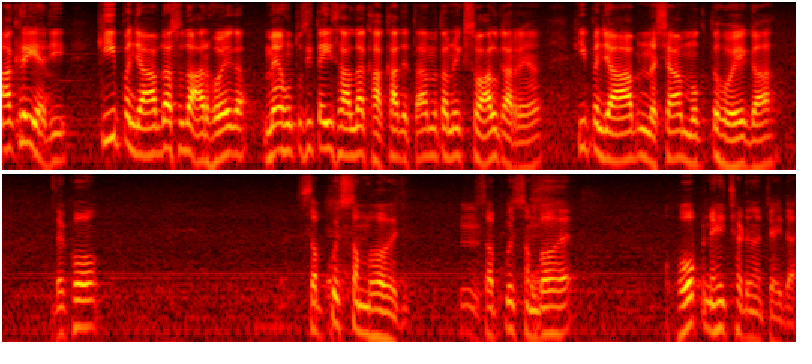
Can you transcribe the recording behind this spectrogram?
ਆਖਰੀ। ਹੈ ਜੀ। ਕੀ ਪੰਜਾਬ ਦਾ ਸੁਧਾਰ ਹੋਏਗਾ? ਮੈਂ ਹੁਣ ਤੁਸੀਂ 23 ਸਾਲ ਦਾ ਖਾਕਾ ਦਿੱਤਾ ਮੈਂ ਤੁਹਾਨੂੰ ਇੱਕ ਸਵਾਲ ਕਰ ਰਿਹਾ ਕਿ ਪੰਜਾਬ ਨਸ਼ਾ ਮੁਕਤ ਹੋਏਗਾ? ਦੇਖੋ ਸਭ ਕੁਝ ਸੰਭਵ ਹੈ ਜੀ। ਸਭ ਕੁਝ ਸੰਭਵ ਹੈ। ਹੋਪ ਨਹੀਂ ਛੱਡਣਾ ਚਾਹੀਦਾ।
